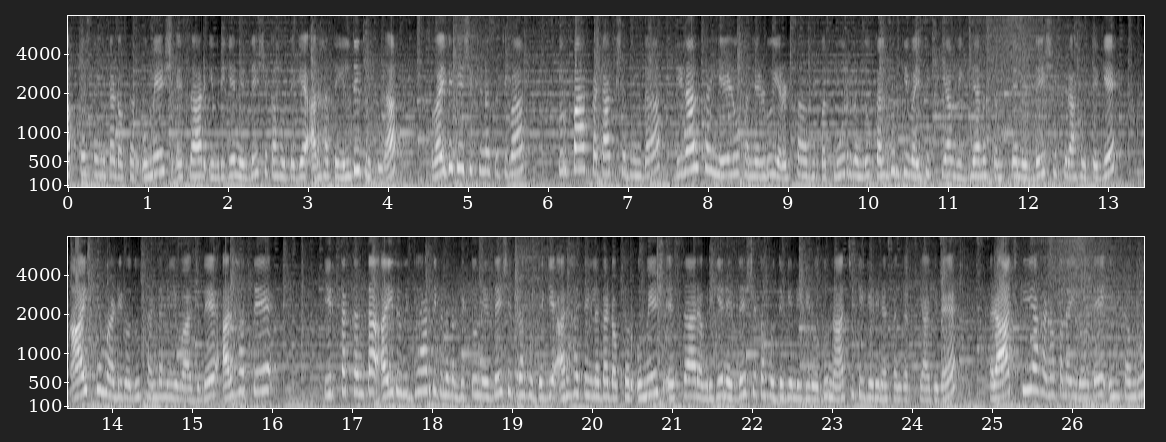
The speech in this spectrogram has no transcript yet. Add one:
ಆಪ್ತ ಸ್ನೇಹಿತ ಡಾಕ್ಟರ್ ಉಮೇಶ್ ಎಸ್ಆರ್ ಇವರಿಗೆ ನಿರ್ದೇಶಕ ಹುದ್ದೆಗೆ ಅರ್ಹತೆ ಇಲ್ಲದಿದ್ರೂ ಕೂಡ ವೈದ್ಯಕೀಯ ಶಿಕ್ಷಣ ಸಚಿವ ಕೃಪಾ ಕಟಾಕ್ಷದಿಂದ ದಿನಾಂಕ ಏಳು ಹನ್ನೆರಡು ಎರಡ್ ಸಾವಿರದ ಇಪ್ಪತ್ತ್ ಮೂರರಂದು ಕಲಬುರಗಿ ವೈದ್ಯಕೀಯ ವಿಜ್ಞಾನ ಸಂಸ್ಥೆ ನಿರ್ದೇಶಕರ ಹುದ್ದೆಗೆ ಆಯ್ಕೆ ಮಾಡಿರೋದು ಖಂಡನೀಯವಾಗಿದೆ. ಅರ್ಹತೆ ಇರ್ತಕ್ಕಂಥ ಐದು ವಿದ್ಯಾರ್ಥಿಗಳನ್ನು ಬಿಟ್ಟು ನಿರ್ದೇಶಕರ ಹುದ್ದೆಗೆ ಅರ್ಹತೆ ಇಲ್ಲದ ಡಾಕ್ಟರ್ ಉಮೇಶ್ ಎಸ್ಆರ್ ಅವರಿಗೆ ನಿರ್ದೇಶಕ ಹುದ್ದೆಗೆ ನೀಡಿರೋದು ನಾಚಿಕೆಗೇಡಿನ ಸಂಗತಿಯಾಗಿದೆ. ರಾಜಕೀಯ ಹಣಫಲ ಇರೋದೇ ಇಂಥವರು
